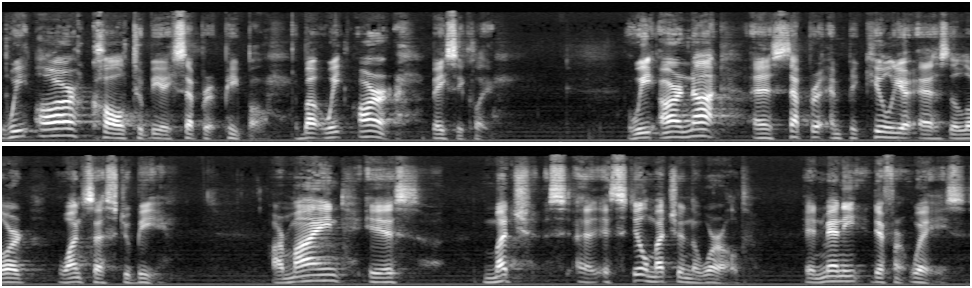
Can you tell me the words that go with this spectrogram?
We are called to be a separate people, but we aren't, basically. We are not as separate and peculiar as the Lord wants us to be. Our mind is much, uh, it's still much in the world in many different ways.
